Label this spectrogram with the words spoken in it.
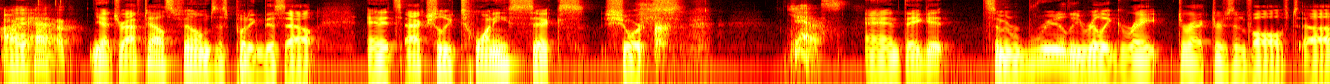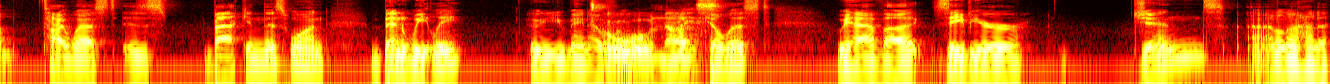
I have. Yeah, Draft House Films is putting this out and it's actually 26 shorts Yes. and they get some really really great directors involved. Uh, Ti West is back in this one. Ben Wheatley, who you may know from Ooh, nice. Kill List. We have uh, Xavier Gens. I don't know how to,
